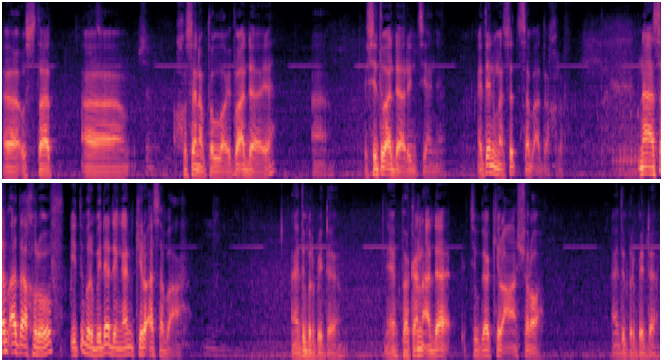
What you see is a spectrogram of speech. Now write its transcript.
uh, Ustadz uh, Hussein Abdullah. Itu ada ya. Nah, di situ ada rinciannya. Nah, itu yang dimaksud sab'at akhruf. Nah, sab'at akhruf itu berbeda dengan kiro asabah. Nah itu berbeda. Ya, bahkan ada juga kira asyroh. Nah itu berbeda.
